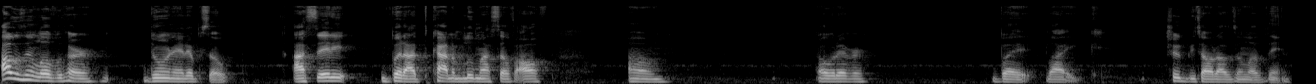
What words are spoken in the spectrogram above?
I was in love with her during that episode. I said it, but I kind of blew myself off, um, or whatever. But like, truth be told, I was in love then.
